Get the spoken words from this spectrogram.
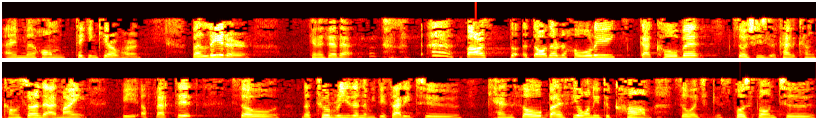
I'm at home taking care of her. But later, can I say that? Barb's daughter Holly got COVID, so she's kind of concerned that I might be affected. So the two reasons we decided to cancel, but I still wanted to come, so it's postponed to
